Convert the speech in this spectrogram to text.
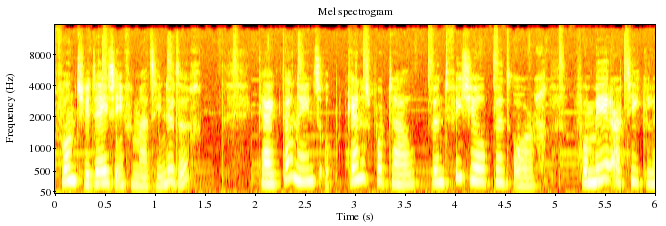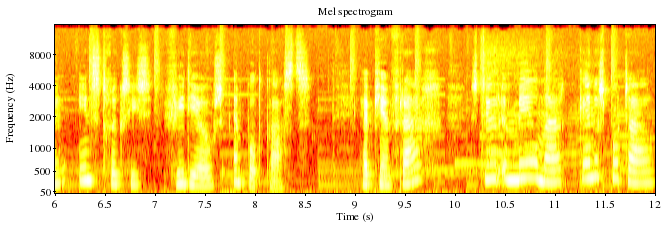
Vond je deze informatie nuttig? Kijk dan eens op kennisportaal.visio.org voor meer artikelen, instructies, video's en podcasts. Heb je een vraag? Stuur een mail naar kennisportaal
